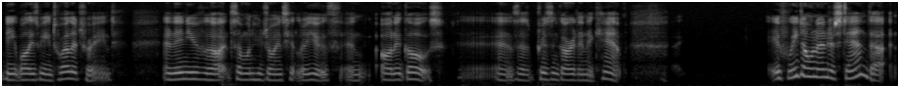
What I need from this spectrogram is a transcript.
be, while he's being toilet trained, and then you've got someone who joins Hitler Youth, and on it goes as a prison guard in a camp. If we don't understand that,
